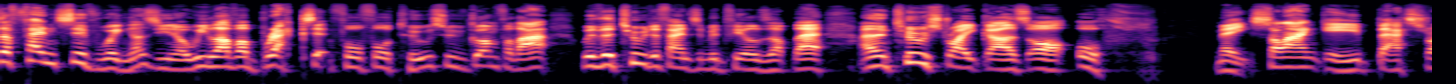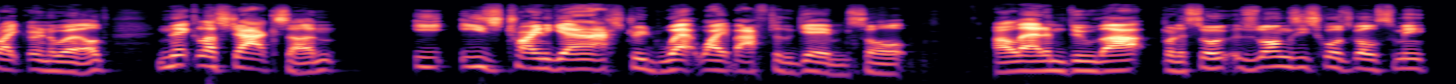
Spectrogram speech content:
defensive wingers, you know, we love a Brexit 4-4-2, so we've gone for that with the two defensive midfielders up there, and then two strikers are, oh, mate, Solanke, best striker in the world, Nicolas Jackson, he, he's trying to get an Astrid wet wipe after the game, so I'll let him do that. But as, as long as he scores goals for me,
